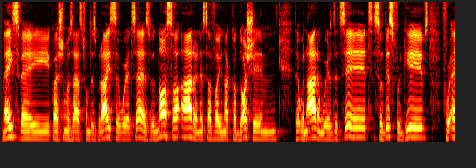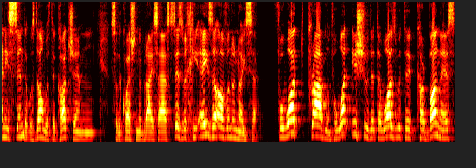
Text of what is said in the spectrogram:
Meisvei question was asked from this Braisa where it says V'nosa Aaron avayna kadoshim that when Aaron wears the tzitz, so this forgives for any sin that was done with the kachim. So the question the Braisa asks is V'chi'eza avanu noisa. For what problem, for what issue that there was with the karbanis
